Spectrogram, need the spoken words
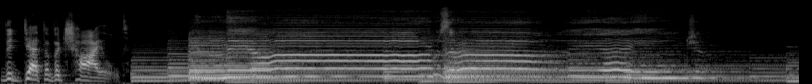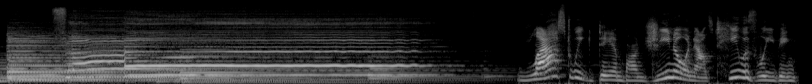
the death of a child. Last week, Dan Bongino announced he was leaving.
